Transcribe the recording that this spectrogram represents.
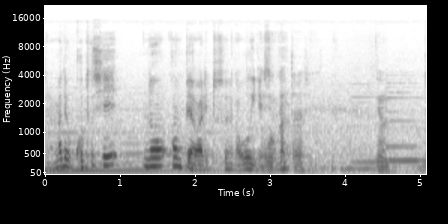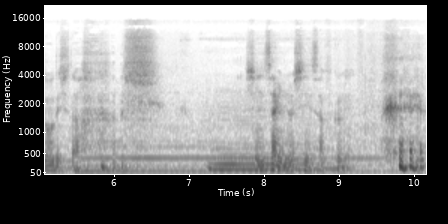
のは、まあでも今年のコンペは割とそういうのが多いですよね。多かったらしいですね。でもどうでした？うん。審査員の審査含め、はい。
